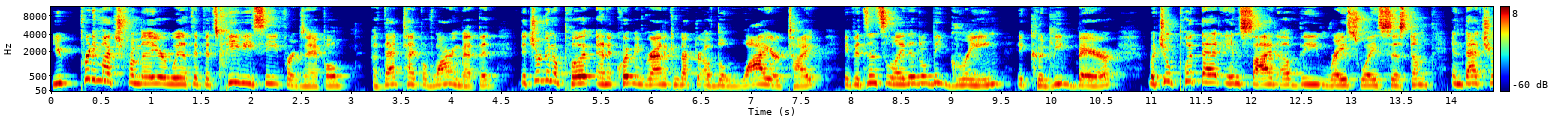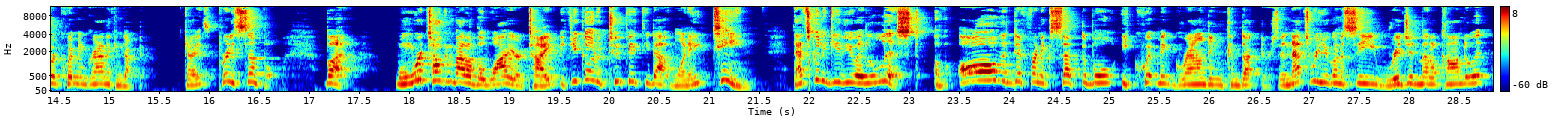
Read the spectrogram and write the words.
you're pretty much familiar with, if it's PVC, for example, of that type of wiring method, that you're going to put an equipment grounding conductor of the wire type. If it's insulated, it'll be green. It could be bare, but you'll put that inside of the raceway system, and that's your equipment grounding conductor. Okay, it's pretty simple. But when we're talking about the wire type, if you go to 250.118, that's going to give you a list of all the different acceptable equipment grounding conductors. And that's where you're going to see rigid metal conduit,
